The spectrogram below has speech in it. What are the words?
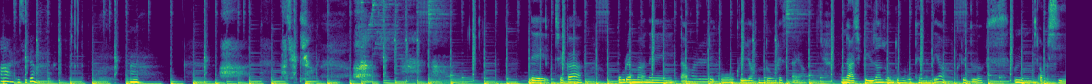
아, 그래서 지금 음. 하, 다시 할게요. 네, 제가 오랜만에 땀을 흘리고 근력 운동을 했어요. 오늘 아쉽게 유산소 운동은 못했는데요. 그래도 음, 역시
